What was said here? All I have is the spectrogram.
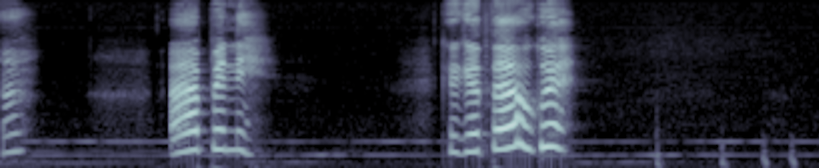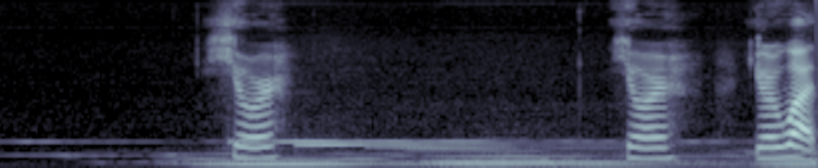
Hah? Apa nih Kagak tahu gue. Your Your Your what?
